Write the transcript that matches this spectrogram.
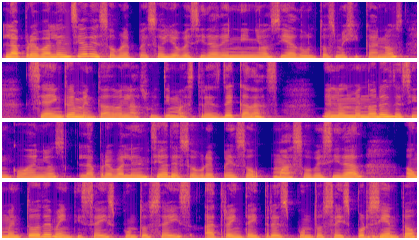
La prevalencia de sobrepeso y obesidad en niños y adultos mexicanos se ha incrementado en las últimas tres décadas. En los menores de 5 años, la prevalencia de sobrepeso más obesidad aumentó de 26.6 a 33.6%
